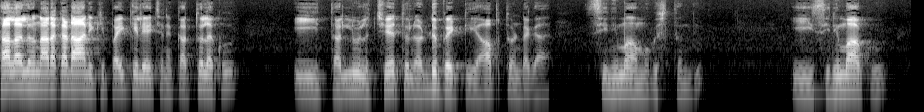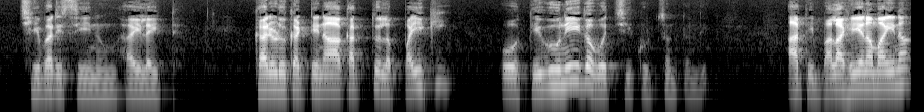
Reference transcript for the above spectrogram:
తలలు నరకడానికి పైకి లేచిన కత్తులకు ఈ తల్లుల చేతులు అడ్డుపెట్టి ఆపుతుండగా సినిమా ముగుస్తుంది. ఈ సినిమాకు చివరి సీను హైలైట్. కరుడు కట్టిన కత్తుల పైకి ఓ తిగునీగ వచ్చి కూర్చుంటుంది. అతి బలహీనమైన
